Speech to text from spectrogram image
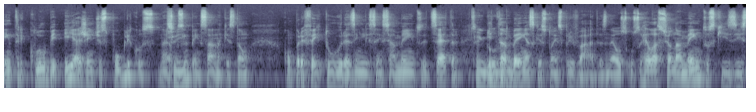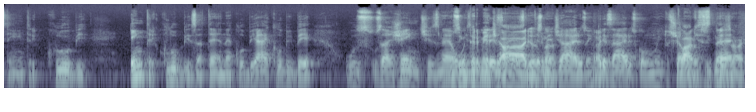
entre clube e agentes públicos. Né? Você pensar na questão com prefeituras, em licenciamentos, etc. E também as questões privadas. Né? Os, os relacionamentos que existem entre clube, entre clubes até, né? clube A e clube B, os, os agentes, né? os intermediários, intermediários né? ou empresários, como muitos chamam, claro, que, né?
